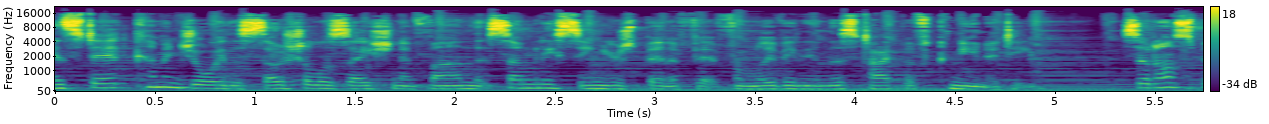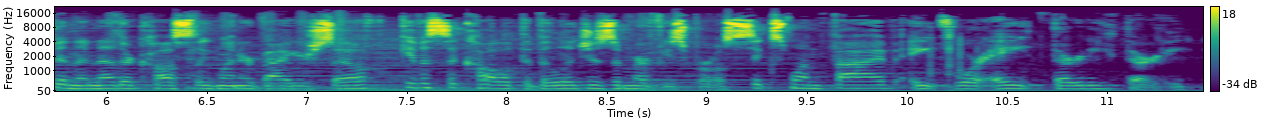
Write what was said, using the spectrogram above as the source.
Instead, come enjoy the socialization and fun that so many seniors benefit from living in this type of community. So don't spend another costly winter by yourself. Give us a call at the Villages of Murfreesboro, 615 848 3030.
